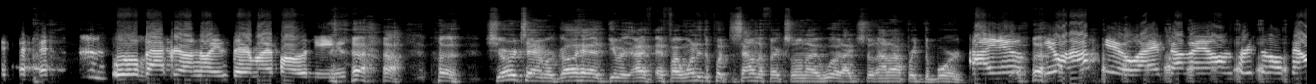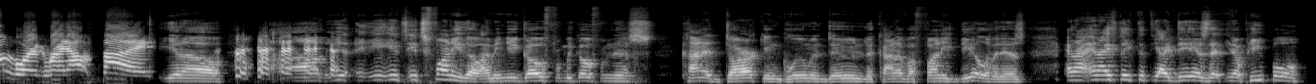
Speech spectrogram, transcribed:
A little background noise there. My apologies. sure, Tamera. Go ahead. Give it. If I wanted to put the sound effects on, I would. I just don't know how to operate the board. I know. You don't have to. I've got my own personal soundboard right outside. You know, um, it's it's funny though. I mean, you go from we go from this kind of dark and gloom and doom to kind of a funny deal of it is, and I and I think that the idea is that you know people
